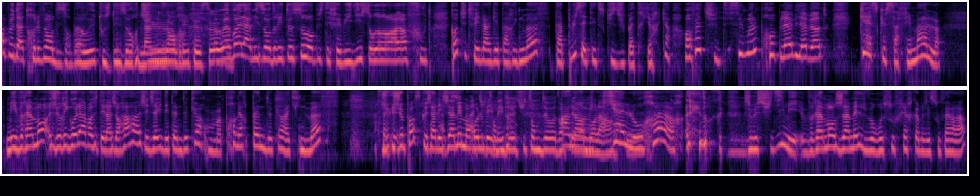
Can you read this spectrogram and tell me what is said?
un peu à te relever en disant bah ouais tous des ordures. La misandrie te sauve ouais voilà misandrie te sauve en plus t'es féministe on a rien à foutre. Quand tu te fais larguer par une meuf t'as plus cette excuse du patriarcat. En fait tu te dis c'est moi le problème il y avait un truc. Qu'est-ce que ça fait mal? Mais vraiment, je rigolais avant, j'étais là genre, ah, ah j'ai déjà eu des peines de cœur. Ma première peine de cœur avec une meuf, je, je pense que j'allais Ah, jamais m'en ah, tu relever. tombes mais de- tu tombes de haut dans ah ces non, mais moments-là. hein. quelle C'est- horreur Donc, je me suis dit, mais vraiment, jamais je veux ressouffrir comme j'ai souffert là.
